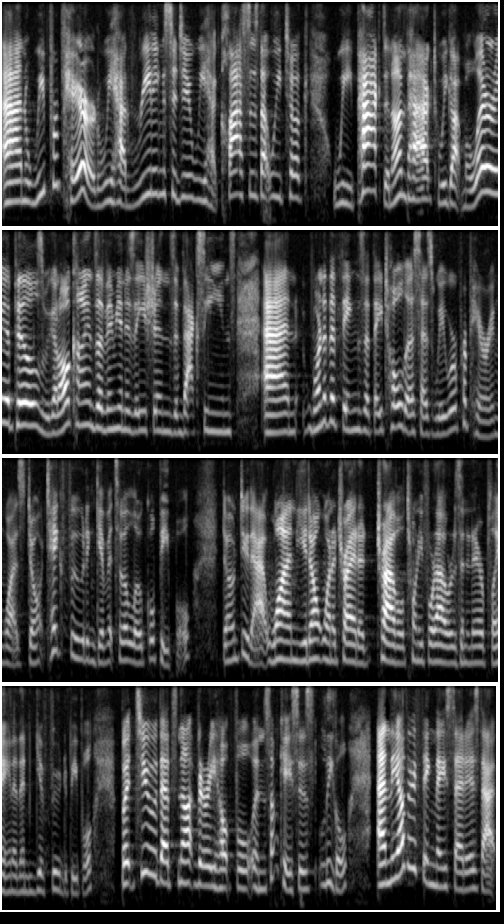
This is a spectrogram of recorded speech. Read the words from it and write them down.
And we prepared. We had readings to do, we had classes that we took. We we packed and unpacked. We got malaria pills. We got all kinds of immunizations and vaccines. And one of the things that they told us as we were preparing was don't take food and give it to the local people. Don't do that. One, you don't want to try to travel 24 hours in an airplane and then give food to people. But two, that's not very helpful, in some cases, legal. And the other thing they said is that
